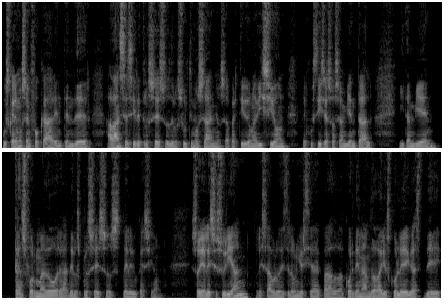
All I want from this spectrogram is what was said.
Buscaremos enfocar, entender avances y retrocesos de los últimos años a partir de una visión de justicia socioambiental y también transformadora de los procesos de la educación. Soy Alessio Surian, les hablo desde la Universidad de Padua, coordinando a varios colegas de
